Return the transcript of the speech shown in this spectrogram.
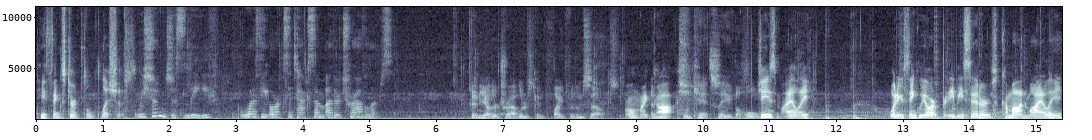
He thinks they're delicious. We shouldn't just leave. What if the orcs attack some other travelers? then the other travelers can fight for themselves. Oh my I mean, gosh. we can't save the whole Jeez, world. Mialee. What do you think we are, babysitters? Come on, Mialee.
